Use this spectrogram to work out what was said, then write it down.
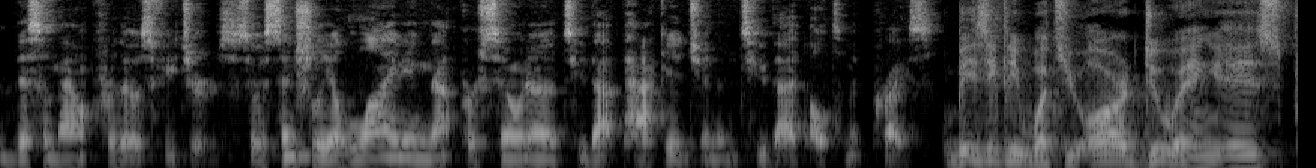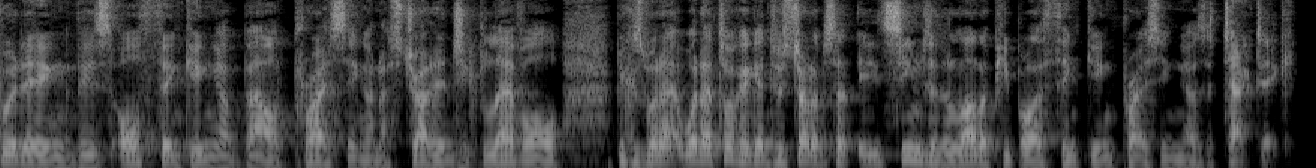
this amount for those features. So essentially aligning that persona to that package and then to that ultimate price. Basically, what you are doing is putting this all thinking about pricing on a strategic level. Because when I when I talk again to startups, it seems that a lot of people are thinking pricing as a tactic.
